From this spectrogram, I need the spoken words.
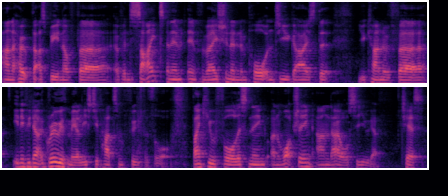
and I hope that has been of uh, of insight and information and important to you guys that you kind of uh, even if you don't agree with me, at least you've had some food for thought. Thank you for listening and watching, and I will see you again. Cheers.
